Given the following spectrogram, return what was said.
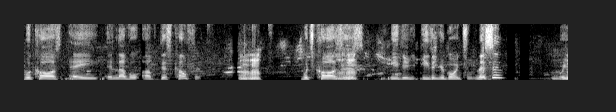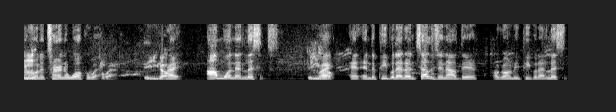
would cause a, a level of discomfort, mm-hmm. Which causes mm-hmm. either either you're going to listen mm-hmm. or you're mm-hmm. going to turn and walk away. There you go. Right. I'm one that listens. There you right? go. And and the people that are intelligent out there are going to be people that listen.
